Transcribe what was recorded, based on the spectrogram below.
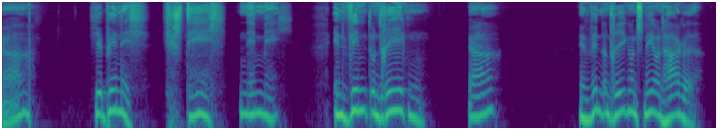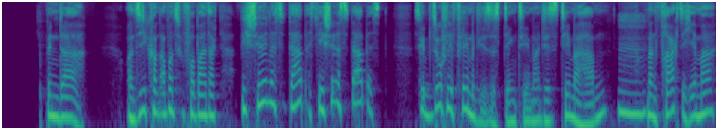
Ja, hier bin ich, hier stehe ich, nimm mich. In Wind und Regen. Ja, in Wind und Regen und Schnee und Hagel. Ich bin da. Und sie kommt ab und zu vorbei und sagt, wie schön, dass du da bist, wie schön, dass du da bist. Es gibt so viele Filme, die dieses Ding-Thema, dieses Thema haben. Mhm. Man fragt sich immer,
